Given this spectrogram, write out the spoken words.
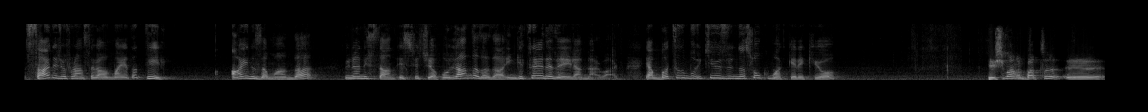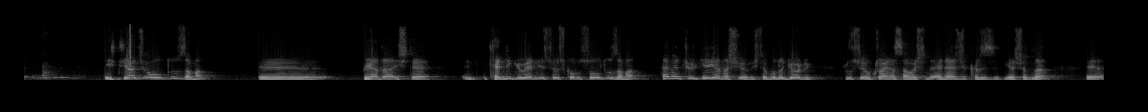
Sadece Fransa ve Almanya'da değil. Aynı zamanda Yunanistan, İsviçre, Hollanda'da da İngiltere'de de eylemler vardı. Yani Batı'nın bu iki yüzünü nasıl okumak gerekiyor? Yeşim Hanım Batı e, ihtiyacı olduğu zaman e, veya da işte e, kendi güvenliği söz konusu olduğu zaman hemen Türkiye'ye yanaşıyor. İşte bunu gördük. Rusya-Ukrayna savaşında enerji krizi yaşadılar. E,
